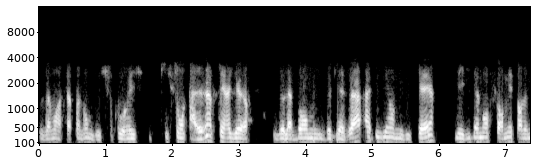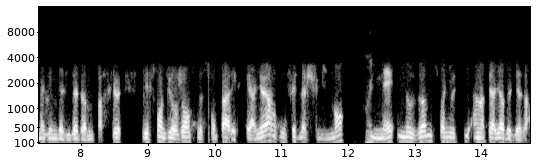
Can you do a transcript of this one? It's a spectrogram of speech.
Nous avons un certain nombre de secouristes qui sont à l'intérieur de la bande de Gaza, habillés en militaire, mais évidemment formés par le Magen David Adom, parce que les soins d'urgence ne sont pas à l'extérieur, on fait de l'acheminement, mais nos hommes soignent aussi à l'intérieur de Gaza.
